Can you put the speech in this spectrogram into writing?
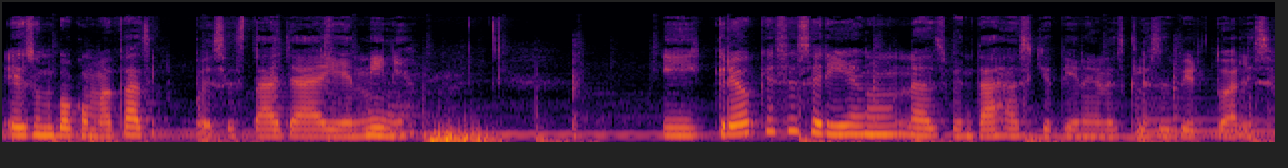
es un poco más fácil, pues está ya ahí en línea. Y creo que esas serían las ventajas que tienen las clases virtuales.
